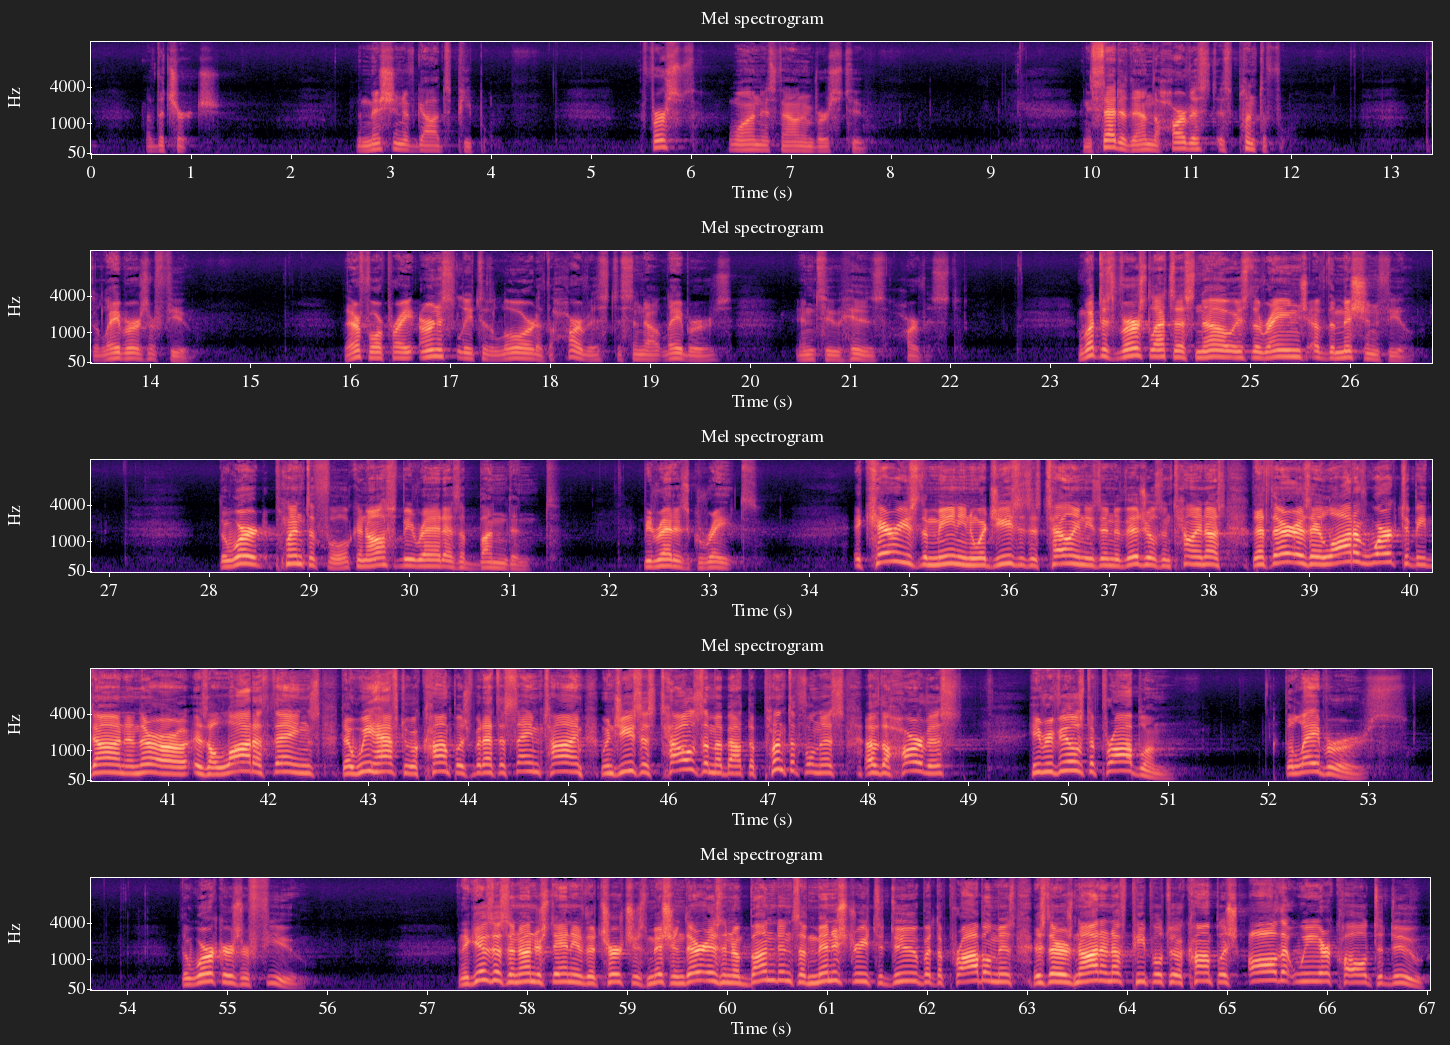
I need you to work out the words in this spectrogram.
of the church the mission of God's people. The first one is found in verse 2. And he said to them, The harvest is plentiful, but the laborers are few. Therefore, pray earnestly to the Lord of the harvest to send out laborers into his harvest. And what this verse lets us know is the range of the mission field. The word plentiful can also be read as abundant be read as great. It carries the meaning of what Jesus is telling these individuals and telling us that there is a lot of work to be done and there are, is a lot of things that we have to accomplish. But at the same time, when Jesus tells them about the plentifulness of the harvest, he reveals the problem the laborers, the workers are few. And it gives us an understanding of the church's mission. There is an abundance of ministry to do, but the problem is, is there's not enough people to accomplish all that we are called to do.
